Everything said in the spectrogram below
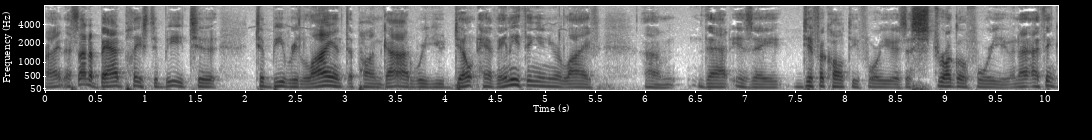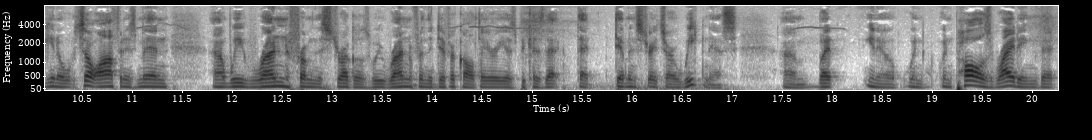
right? That's not a bad place to be to to be reliant upon God, where you don't have anything in your life um, that is a difficulty for you, is a struggle for you. And I, I think you know, so often as men. Uh, we run from the struggles. We run from the difficult areas because that, that demonstrates our weakness. Um, but you know, when when Paul is writing that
